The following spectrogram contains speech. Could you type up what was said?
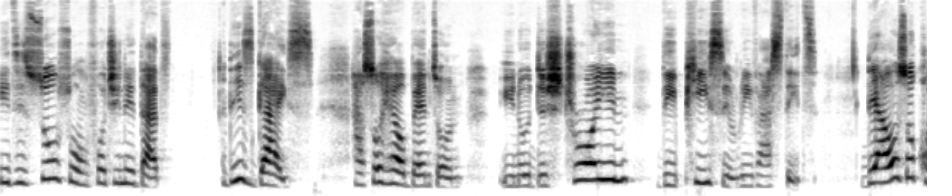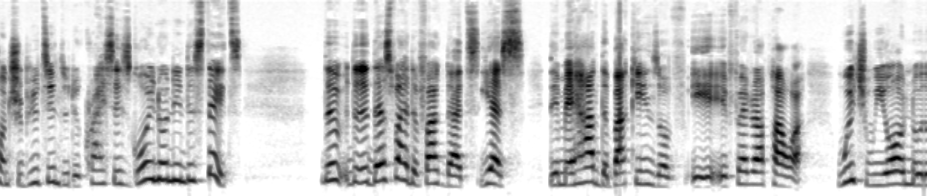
it is so, so unfortunate that these guys are so hell-bent on, you know, destroying the peace in River State. They are also contributing to the crisis going on in the state. The, the, despite the fact that, yes, they may have the backings of a, a federal power, which we all know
